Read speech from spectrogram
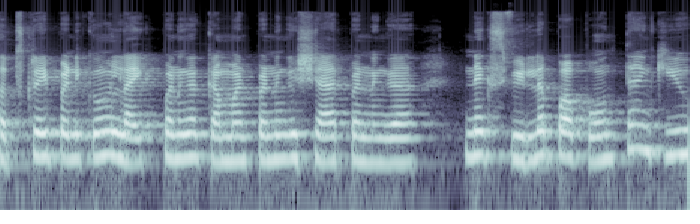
சப்ஸ்கிரைப் பண்ணிக்கோங்க லைக் பண்ணுங்கள் கமெண்ட் பண்ணுங்கள் ஷேர் பண்ணுங்கள் நெக்ஸ்ட் வீடியோவில் பார்ப்போம். Thank you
